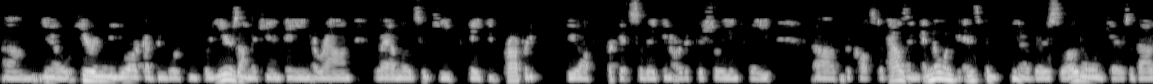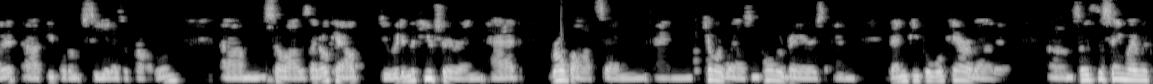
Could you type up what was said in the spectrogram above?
Um, you know, here in New York, I've been working for years on a campaign around landlords who keep vacant property off market so they can artificially inflate uh, the cost of housing. And no one, and it's been, you know, very slow. No one cares about it. Uh, people don't see it as a problem. Um, so I was like, okay, I'll do it in the future and add robots and, and killer whales and polar bears, and then people will care about it. Um, so it's the same way with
